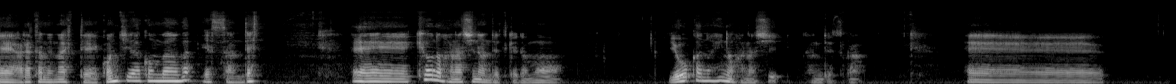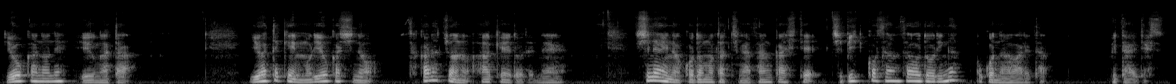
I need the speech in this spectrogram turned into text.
えー、改めまして、こんにちは、こんばんは、やすさんです。えー、今日の話なんですけども、8日の日の話なんですが、えー、8日のね、夕方、岩手県盛岡市の魚町のアーケードでね、市内の子供たちが参加してちびっこさんさ踊りが行われたみたいです。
